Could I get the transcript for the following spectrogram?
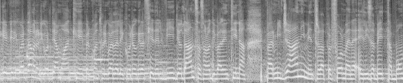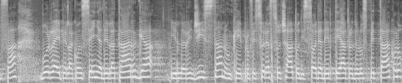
Immagini che vi riguardavano, ricordiamo anche per quanto riguarda le coreografie del video danza, sono di Valentina Parmigiani, mentre la performer è Elisabetta Bonfà. Vorrei per la consegna della targa il regista, nonché professore associato di storia del teatro e dello spettacolo,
